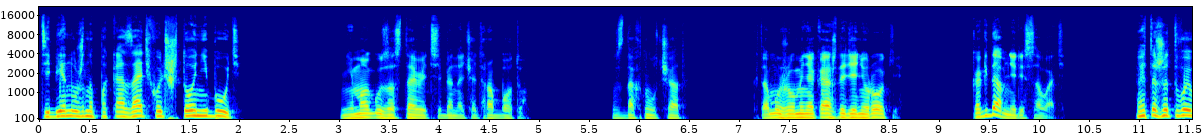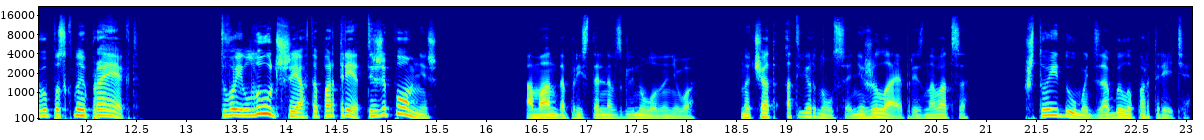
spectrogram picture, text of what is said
Тебе нужно показать хоть что-нибудь. Не могу заставить себя начать работу. Вздохнул Чат. К тому же у меня каждый день уроки. Когда мне рисовать? Это же твой выпускной проект. Твой лучший автопортрет, ты же помнишь. Аманда пристально взглянула на него, но Чат отвернулся, не желая признаваться, что и думать забыл о портрете.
